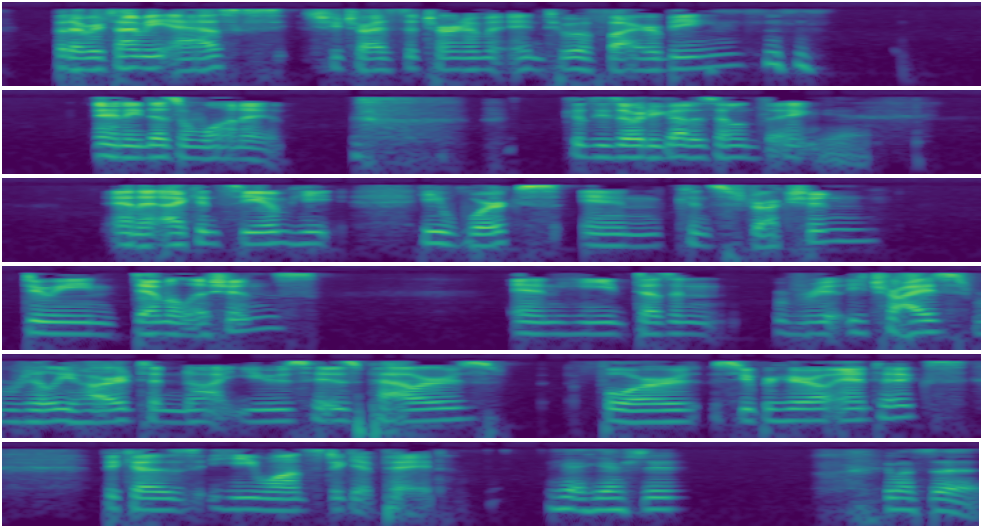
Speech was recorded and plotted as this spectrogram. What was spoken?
but every time he asks, she tries to turn him into a fire being, and he doesn't want it because he's already got his own thing. Yeah. And I, I can see him. He he works in construction, doing demolitions, and he doesn't. Re- he tries really hard to not use his powers for superhero antics because he wants to get paid. Yeah, he actually he wants to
